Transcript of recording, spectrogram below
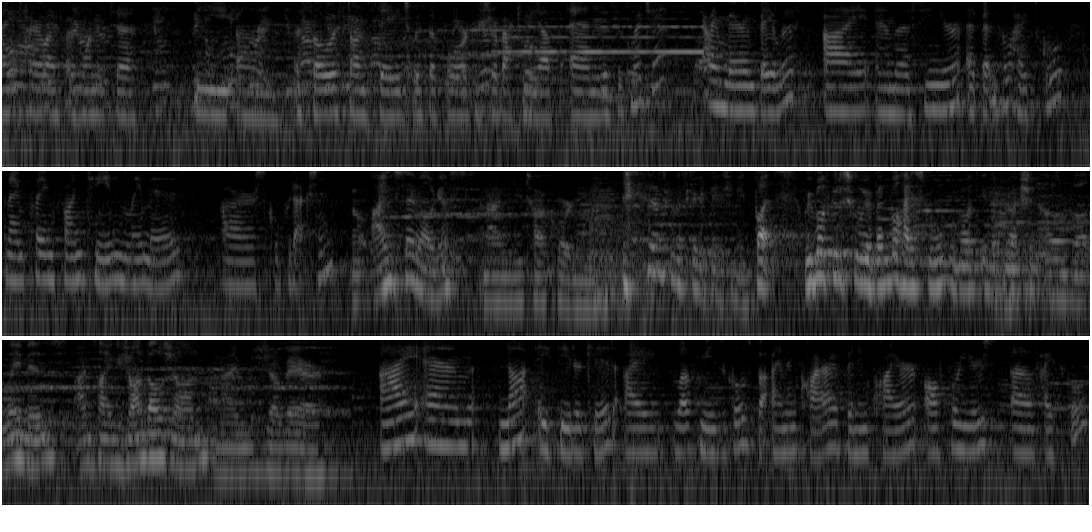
my entire life I've wanted to be um, a soloist on stage with a full orchestra backing me up, and this is my chance. I'm Marin Bayless. I am a senior at Bentonville High School, and I'm playing Fantine in Les Mis, our school production. I'm Sam Elgus. And I'm Utah Courtney. That's kind of a scary face you made. But we both go to school here at Bentonville High School. We're both in the production of uh, Les Mis. I'm playing Jean Valjean. And I'm Javert. I am not a theater kid. I love musicals, but I'm in choir. I've been in choir all four years of high school.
